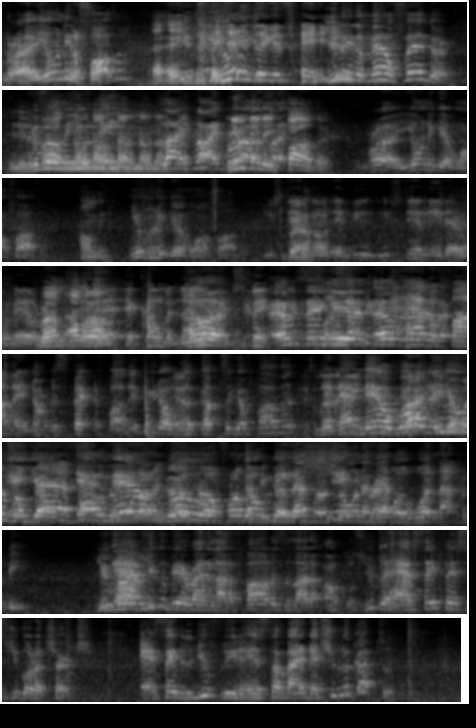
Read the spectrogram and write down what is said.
Bruh, you don't need a father. At eight, You this need, you need a male figure. You need a You feel father. me? No, You no, need- no, no, no. like- no. like, you bruh, need a like- father, Bruh, you only get one father. homie. You only get one father. You still Bruh. gonna if you you still need that male Bruh, role I'm- I'm- that, that come with Bruh, love and respect. everything But is- some people every- have a father and don't respect the father. If you don't Yeah. look up to your father, It's then that male role Like, in even your, with some in your bad that fathers, a lot of male good role come from don't it because mean that's a shit, showing bruh. example of what not to be. You You can have, feel you could be around a lot of fathers, a lot of uncles. You could have, say for instance, you go to church and say the youth leader is somebody that you look up to.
